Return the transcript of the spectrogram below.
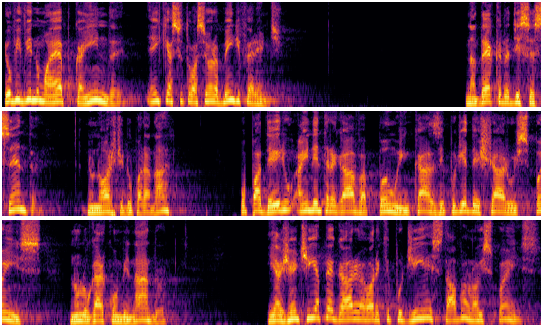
Eu vivi numa época ainda em que a situação era bem diferente. Na década de 60, no norte do Paraná, o padeiro ainda entregava pão em casa e podia deixar os pães num lugar combinado. E a gente ia pegar a hora que podia, estavam lá os pães.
